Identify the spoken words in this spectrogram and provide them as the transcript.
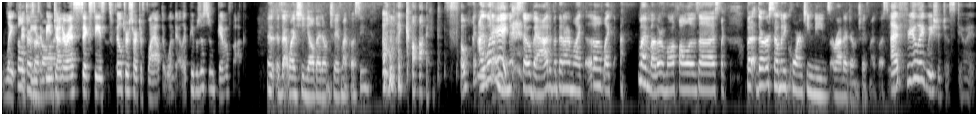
late fifties and being generous, sixties, filters start to fly out the window. Like people just don't give a fuck. Is that why she yelled, I don't shave my pussy? Oh my God. So I want to name it so bad, but then I'm like, oh, like my mother in law follows us. Like, but there are so many quarantine memes around I don't shave my pussy. I feel like we should just do it.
